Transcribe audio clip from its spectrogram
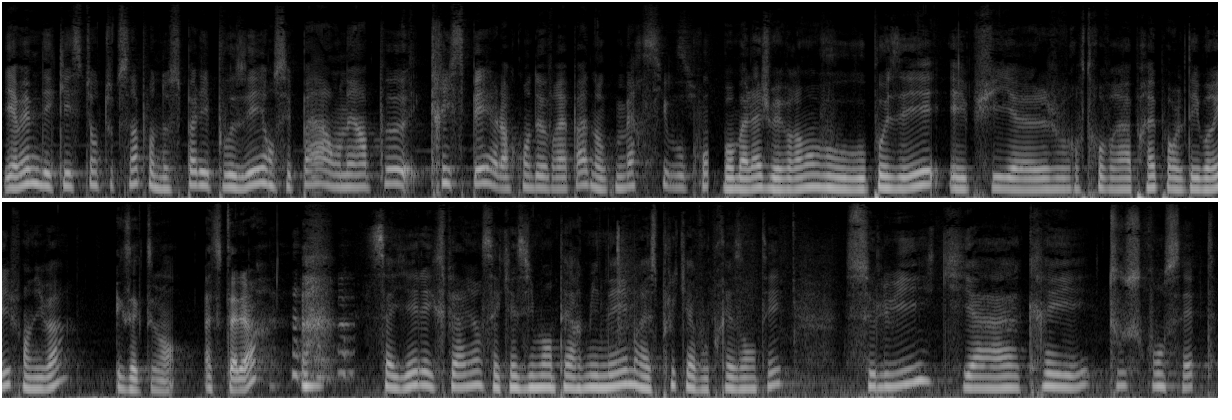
Il y a même des questions toutes simples, on n'ose pas les poser, on sait pas, on est un peu crispé alors qu'on devrait pas. Donc merci beaucoup. Bon bah là, je vais vraiment vous poser et puis euh, je vous retrouverai après pour le débrief. On y va? Exactement. À tout à l'heure. ça y est, l'expérience est quasiment terminée. Il me reste plus qu'à vous présenter celui qui a créé tout ce concept,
